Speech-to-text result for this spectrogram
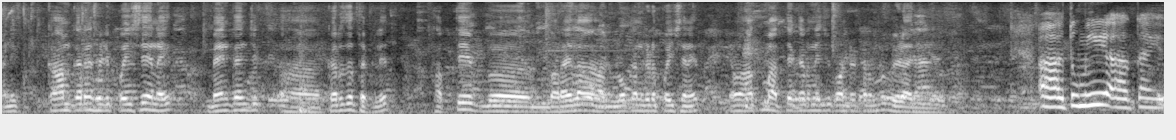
आणि काम करण्यासाठी पैसे नाहीत. बँकांचे कर्ज थकलेत. हप्ते भरायला लोकांकडे पैसे नाहीत. त्यामुळे आत्महत्या करण्याची कॉन्ट्रॅक्टरांना वेळ आलेली आहे. तुम्ही काही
